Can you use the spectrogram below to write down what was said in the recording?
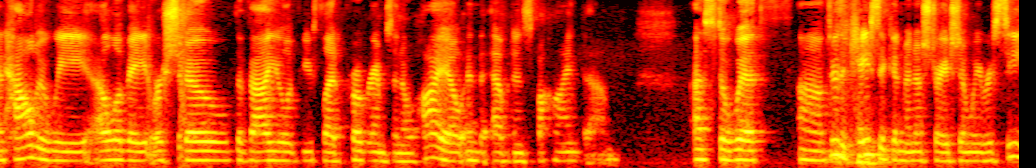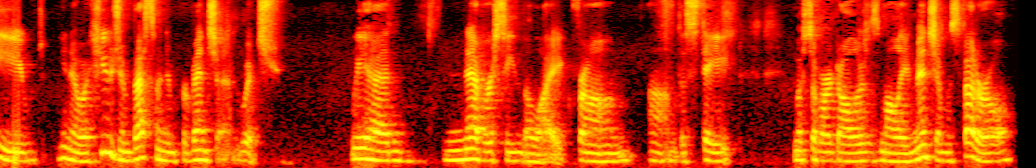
And how do we elevate or show the value of youth led programs in Ohio and the evidence behind them? As to with uh, through the Kasich administration, we received, you know, a huge investment in prevention, which we had never seen the like from um, the state most of our dollars, as Molly mentioned, was federal.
